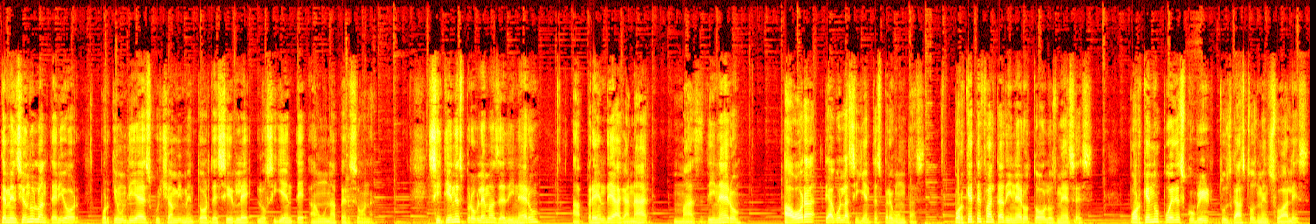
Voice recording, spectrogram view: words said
Te menciono lo anterior porque un día escuché a mi mentor decirle lo siguiente a una persona. Si tienes problemas de dinero, aprende a ganar más dinero. Ahora te hago las siguientes preguntas. ¿Por qué te falta dinero todos los meses? ¿Por qué no puedes cubrir tus gastos mensuales?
